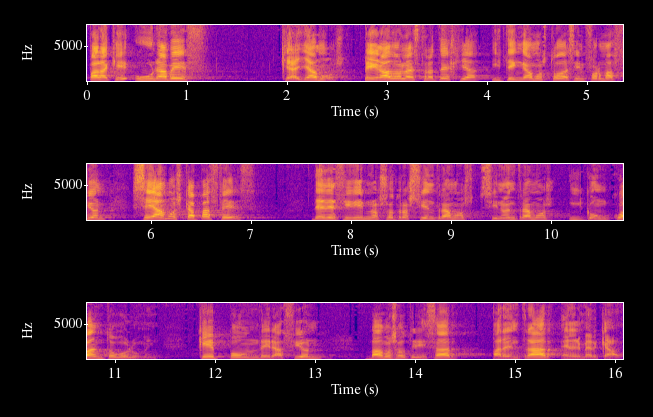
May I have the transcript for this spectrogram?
para que una vez que hayamos pegado la estrategia y tengamos toda esa información, seamos capaces de decidir nosotros si entramos, si no entramos y con cuánto volumen, qué ponderación vamos a utilizar para entrar en el mercado.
